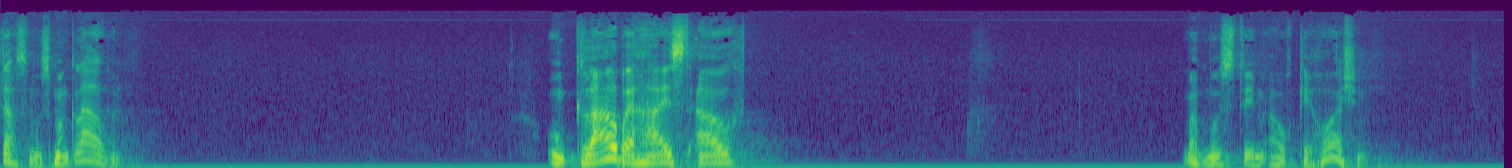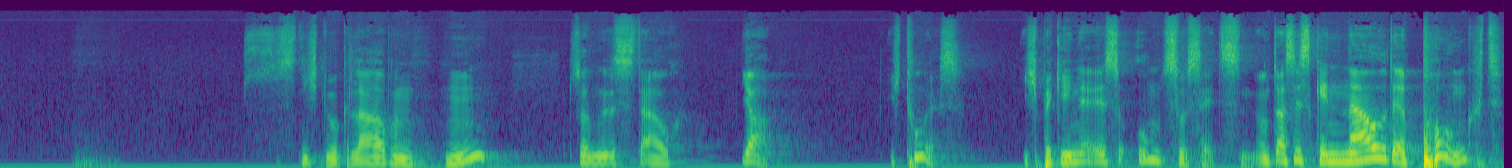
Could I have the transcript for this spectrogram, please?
Das muss man glauben. Und Glaube heißt auch, man muss dem auch gehorchen. Es ist nicht nur Glauben, hm, sondern es ist auch, ja, ich tue es ich beginne es umzusetzen. Und das ist genau der Punkt,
